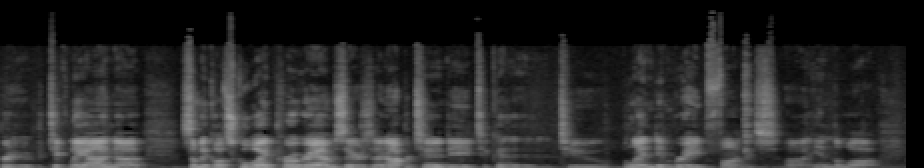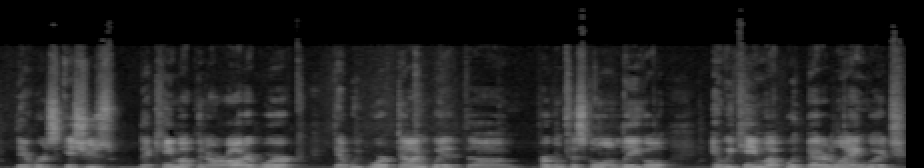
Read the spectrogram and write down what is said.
particularly on uh, something called school-wide programs, there's an opportunity to to blend and braid funds uh, in the law. There was issues that came up in our audit work that we worked on with uh, program fiscal and legal, and we came up with better language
